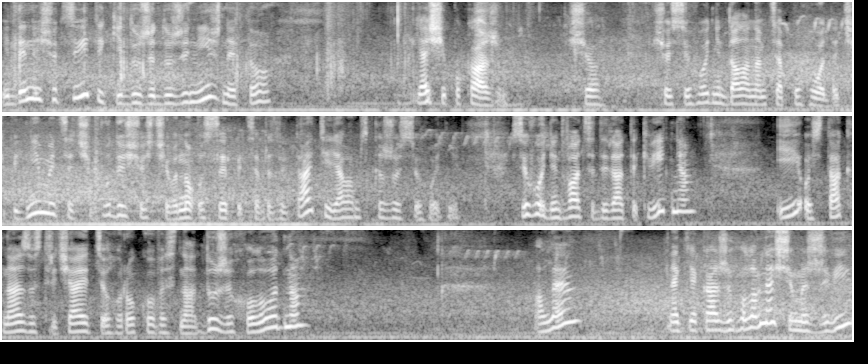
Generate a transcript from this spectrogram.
Єдине, що цвіт, який дуже-дуже ніжний, то я ще покажу, що, що сьогодні дала нам ця погода. Чи підніметься, чи буде щось, чи воно осипеться в результаті, я вам скажу сьогодні. Сьогодні 29 квітня, і ось так нас зустрічає цього року весна. Дуже холодна. Але, як я кажу, головне, що ми живі,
